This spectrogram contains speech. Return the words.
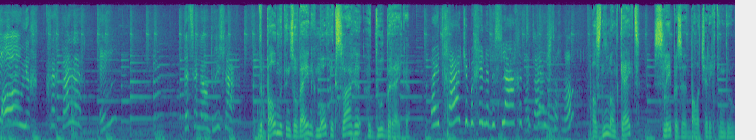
Oh, je krijgt bijna één. Dat zijn nou drie slagen. De bal moet in zo weinig mogelijk slagen het doel bereiken. Bij het gaatje beginnen de slagen te tellen. is toch nog? Als niemand kijkt, slepen ze het balletje richting doel.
